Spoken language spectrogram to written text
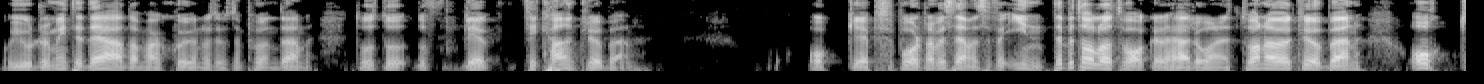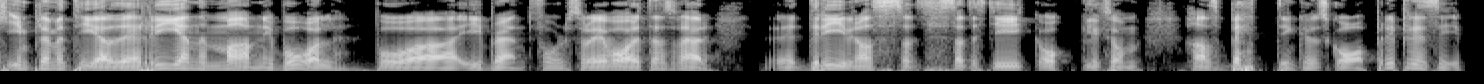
Och gjorde de inte det, de här 700 000 punden, då, då, då blev, fick han klubben. Och eh, supportrarna bestämde sig för att inte betala tillbaka det här lånet. Tog han över klubben och implementerade ren moneyball på, eh, i Brentford. Så det har varit en sån här eh, driven av statistik och liksom hans bettingkunskaper i princip.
